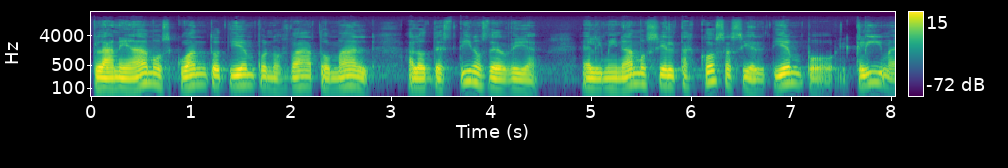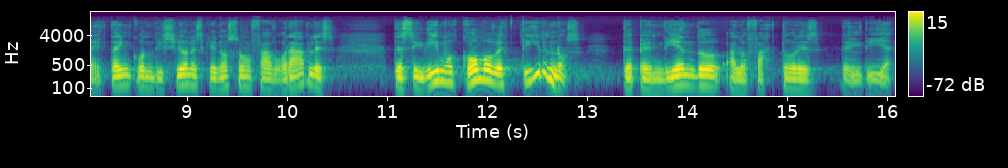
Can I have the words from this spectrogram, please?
Planeamos cuánto tiempo nos va a tomar a los destinos del día. Eliminamos ciertas cosas si el tiempo, el clima está en condiciones que no son favorables decidimos cómo vestirnos dependiendo a los factores del día.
